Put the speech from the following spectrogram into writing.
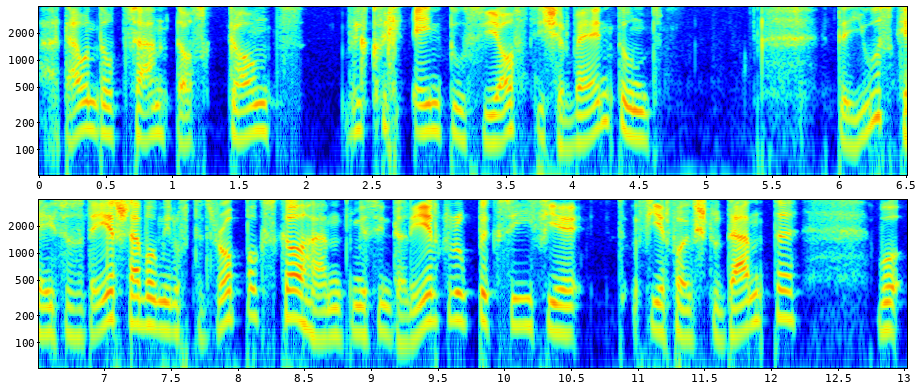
hat auch ein Dozent das ganz wirklich enthusiastisch erwähnt und der Use Case, also der erste, den wir auf der Dropbox hatten, wir sind eine Lehrgruppe gewesen, vier, vier, fünf Studenten, wo,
